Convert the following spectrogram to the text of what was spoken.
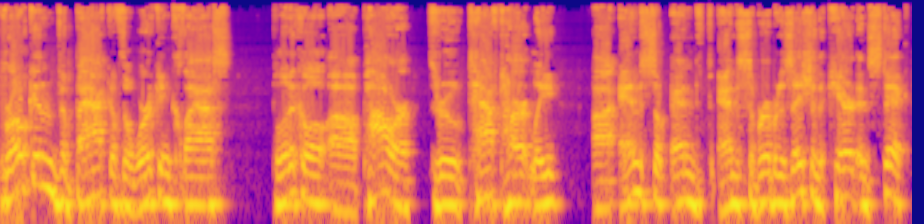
broken the back of the working class political uh, power through Taft Hartley uh, and, and and suburbanization, the carrot and stick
